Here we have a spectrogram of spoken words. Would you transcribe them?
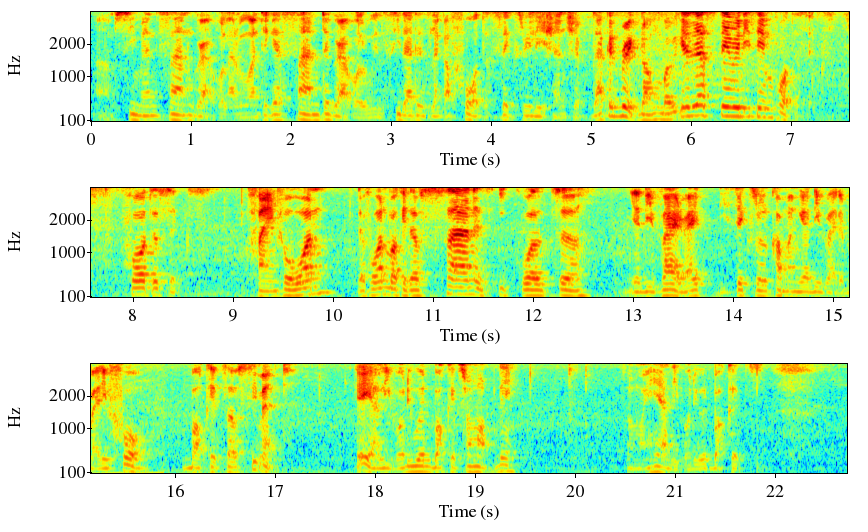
um, cement sand gravel and we want to get sand to gravel we'll see that is like a 4 to 6 relationship that could break down but we can just stay with the same 4 to 6 4 to 6 Fine for 1 if one bucket of sand is equal to your divide, right? The 6 will come and get divided by the 4 buckets of cement. Hey, I leave all the word buckets from up there. Somewhere here, I leave all the word buckets.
